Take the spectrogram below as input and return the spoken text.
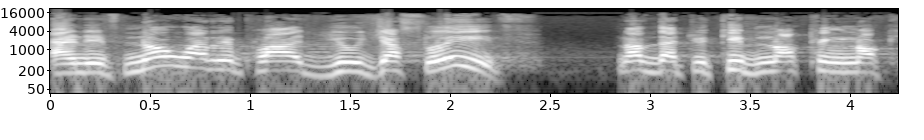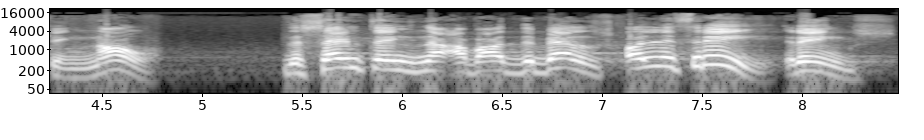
and if no one replied, you just leave. Not that you keep knocking, knocking, no. The same thing about the bells, only three rings.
